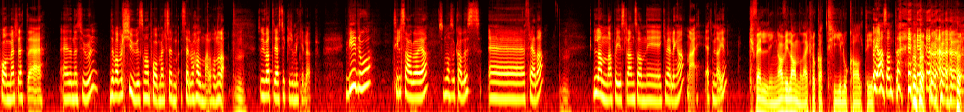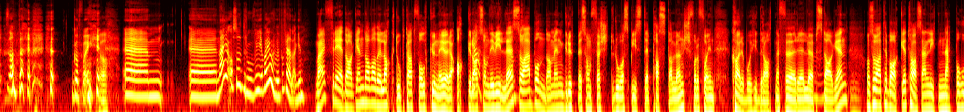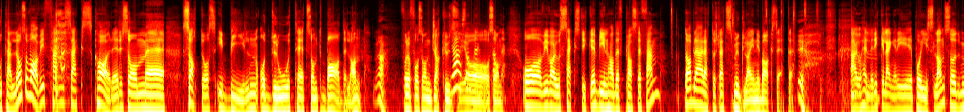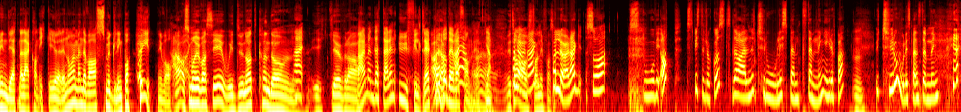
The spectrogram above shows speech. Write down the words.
påmeldt dette, eh, denne turen. Det var vel 20 som var påmeldt selve halvmaratonet, da. Mm. Så vi var tre stykker som ikke løp. Vi dro til Sagaøya, som det også kalles, eh, fredag. Mm. Landa på Island sånn i kveldinga. Nei, ettermiddagen. Kveldinga vi landa der klokka ti lokal tid. Ja, sant det. sant det. Godt poeng. Ja. Ehm, eh, nei, og så dro vi Hva gjorde vi på fredagen? Nei, fredagen da var det lagt opp til at folk kunne gjøre akkurat Ja. som de ville, så jeg bonda med en gruppe som først dro og spiste pastalunsj for å få inn karbohydratene før eh, løpsdagen. Og så var jeg tilbake, ta seg en liten napp på hotellet, og så var vi fem-seks karer som eh, satte oss i bilen og dro til et sånt badeland. Ja. For å få sånn jacuzzi Ja, sant og, og sånn. Og vi var jo seks stykker, bilen hadde plass til fem. Da ble jeg rett og slett smugla inn i baksetet. Ja. Jeg er jo heller ikke lenger i, på Island, så myndighetene der kan ikke gjøre noe, men det var smugling på høyt nivå. ja, Og så må vi bare si we do not condone. Nei. Ikke bra. Nei, men dette er en ufiltrert Ja, pod, ja. og det var Ja, ja. Ja, sannhet. ja, ja. Vi På lørdag, avstand ifra på lørdag så sto vi opp, spiste frokost. Det var en utrolig spent stemning i gruppa. Mm. Utrolig spent stemning.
